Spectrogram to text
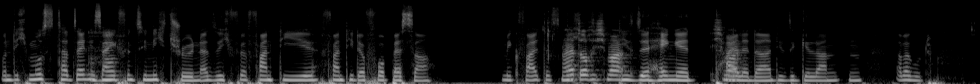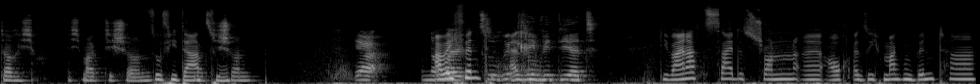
Und ich muss tatsächlich Mhm. sagen, ich finde sie nicht schön. Also ich fand die, fand die davor besser. Mir gefällt es Ah, nicht doch, ich mag, diese mag- da, diese Girlanden. Aber gut, doch, ich, ich mag die schon. so viel Ich mag dazu. die schon. Ja, Aber ich finde, also- zurückrevidiert. Die Weihnachtszeit ist schon äh, auch, also ich mag den Winter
